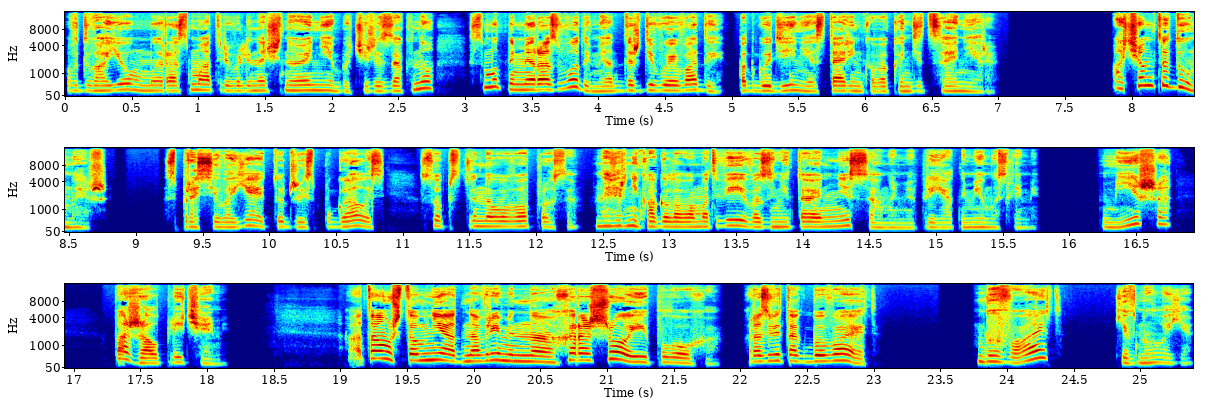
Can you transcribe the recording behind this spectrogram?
Вдвоем мы рассматривали ночное небо через окно с мутными разводами от дождевой воды под гудение старенького кондиционера. «О чем ты думаешь?» — спросила я и тут же испугалась собственного вопроса. Наверняка голова Матвеева занята не самыми приятными мыслями. Миша пожал плечами. «О том, что мне одновременно хорошо и плохо. Разве так бывает?» «Бывает?» кивнула я.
